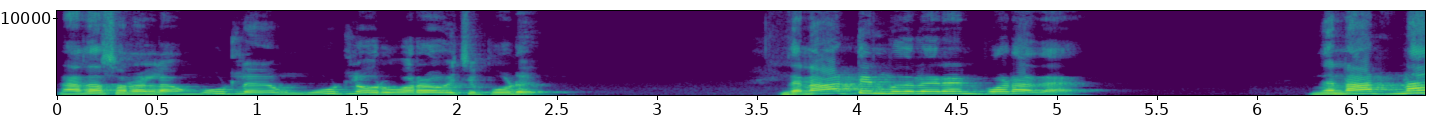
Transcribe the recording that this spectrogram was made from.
நான் தான் சொன்னேன்ல உங்கள் வீட்டில் உங்கள் வீட்டில் ஒரு உரம் வச்சு போடு. இந்த நாட்டின் முதல்வரேன்னு போடாத. இந்த நாட்டுனா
